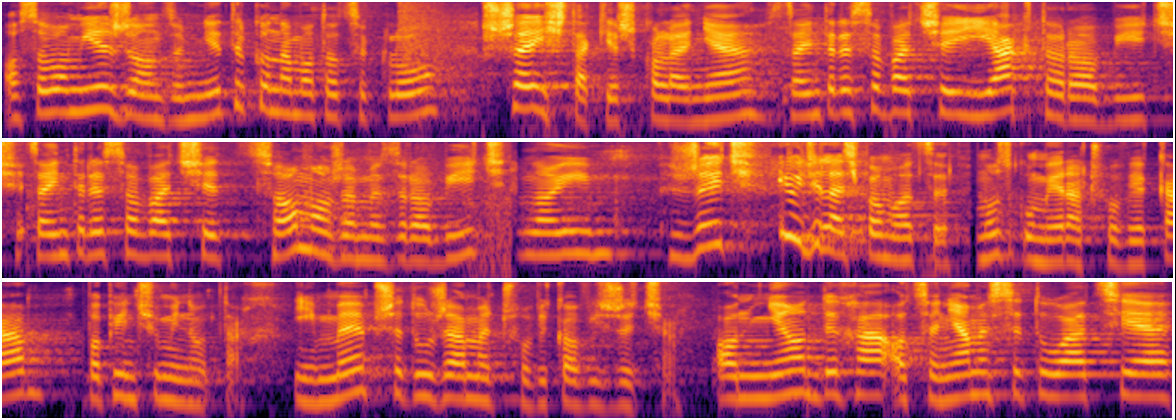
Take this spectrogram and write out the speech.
osobom jeżdżącym, nie tylko na motocyklu, przejść takie szkolenie, zainteresować się jak to robić, zainteresować się co możemy zrobić, no i żyć i udzielać pomocy. Mózg umiera człowieka po pięciu minutach i my przedłużamy człowiekowi życie. On nie oddycha, oceniamy sytuację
